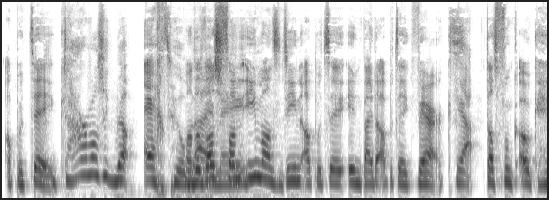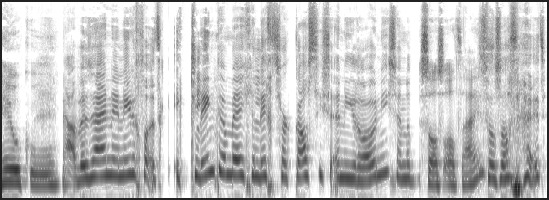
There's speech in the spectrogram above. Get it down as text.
apotheek. daar was ik wel echt heel Want dat blij was van mee. iemand die een apotheek, in, bij de apotheek werkt. Ja. Dat vond ik ook heel cool. Nou, we zijn in ieder geval, het, ik klink een beetje licht sarcastisch en ironisch. En dat Zoals altijd. Zoals altijd.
